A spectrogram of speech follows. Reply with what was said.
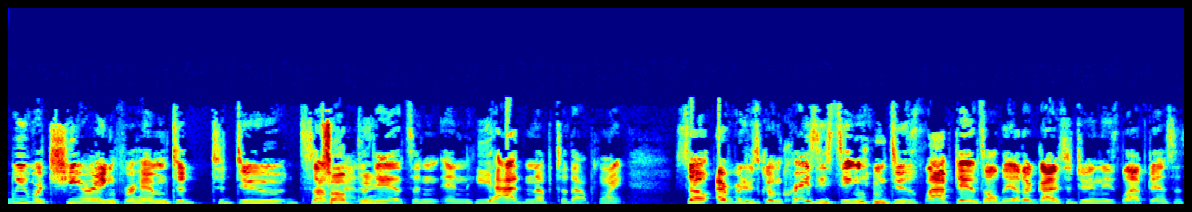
we were cheering for him to, to do some Something. kind of dance, and, and he hadn't up to that point. So everybody's going crazy seeing him do this lap dance. All the other guys are doing these lap dances.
